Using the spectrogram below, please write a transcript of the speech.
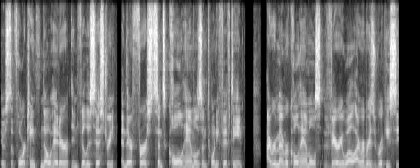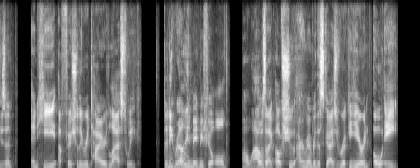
It was the 14th no hitter in Phillies history and their first since Cole Hamels in 2015. I remember Cole Hamels very well. I remember his rookie season, and he officially retired last week. Did he really? It made me feel old. Oh wow. I was like, oh shoot, I remember this guy's rookie year in 08.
